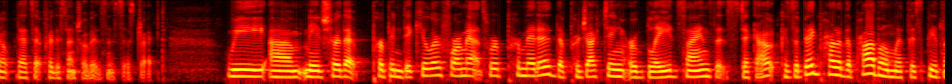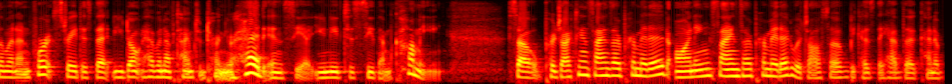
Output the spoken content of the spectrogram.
oh, that's it for the central business district. We um, made sure that perpendicular formats were permitted, the projecting or blade signs that stick out, because a big part of the problem with the speed limit on Fort Street is that you don't have enough time to turn your head and see it. You need to see them coming. So projecting signs are permitted, awning signs are permitted, which also, because they have the kind of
